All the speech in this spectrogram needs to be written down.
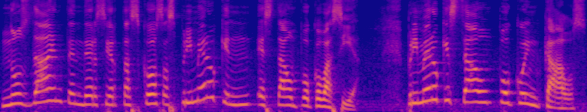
nos da a entender ciertas cosas. Primero que está un poco vacía. Primero que está un poco en caos,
